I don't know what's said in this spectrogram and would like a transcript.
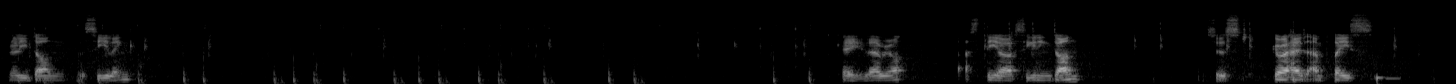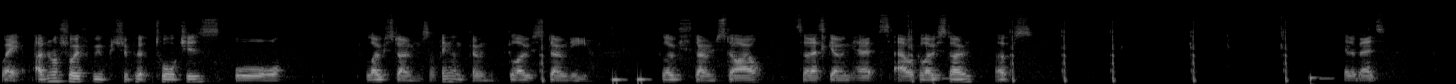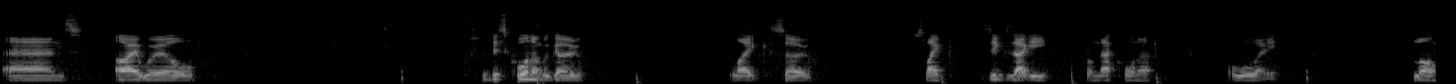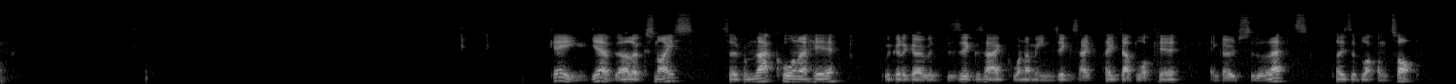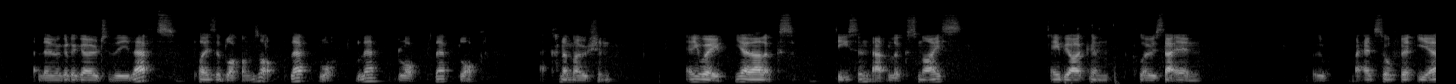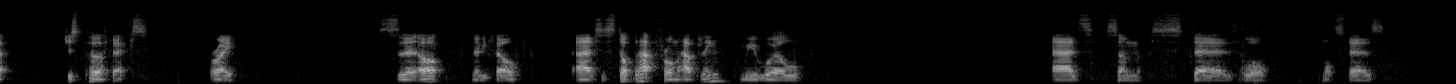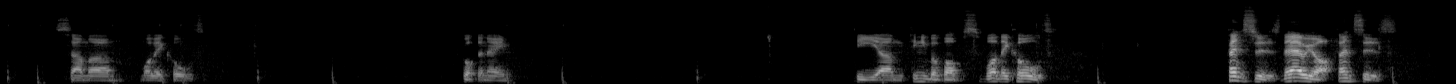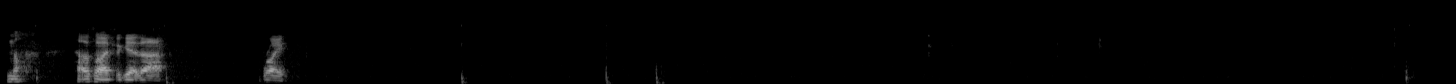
nearly done the ceiling. Okay, there we are. That's the uh, ceiling done. Let's just go ahead and place... Wait, I'm not sure if we should put torches or glowstones. I think I'm going glowstoney, glowstone style. So let's go and get our glowstone. Oops. Get a bed. And I will, this corner we'll go like so, just like zigzaggy from that corner all the way long. Okay, yeah, that looks nice. So from that corner here, we're going to go with the zigzag. When I mean zigzag, place that block here and go to the left, place the block on top. And then we're going to go to the left, place a block on top. Left block, left block, left block. That kind of motion. Anyway, yeah, that looks decent. That looks nice. Maybe I can close that in. My head still fit? Yeah. Just perfect. Right. Set it up. Nearly fell. And to stop that from happening, we will add some stairs. Well, not stairs. Some, um, what are they called? Forgot the name. The um, thingy-bobs. What are they called? Fences. There we are. Fences. No, how did I forget that? Right.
